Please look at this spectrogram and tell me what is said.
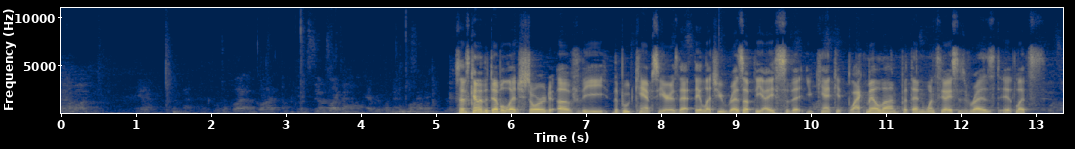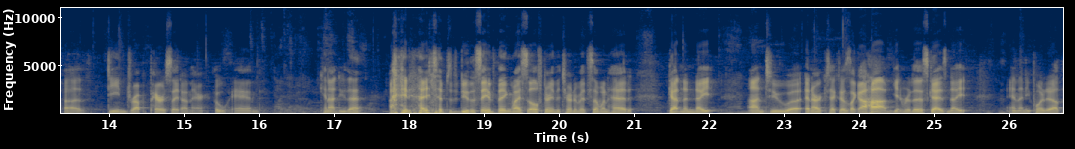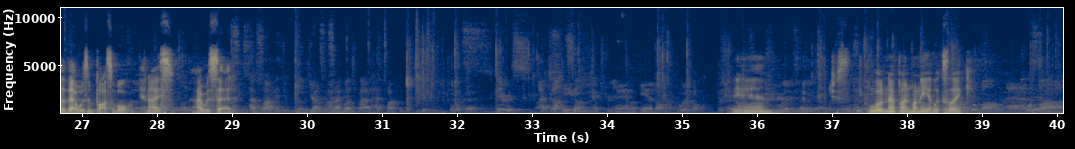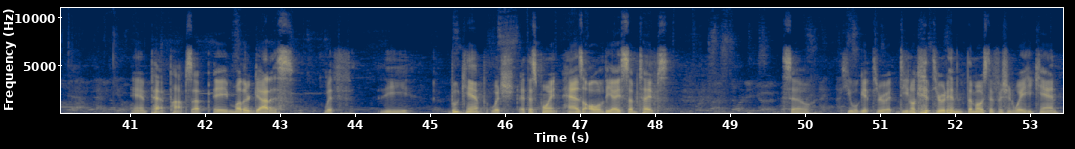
So that's kind of the double-edged sword of the the boot camps here is that they let you res up the ice so that you can't get blackmailed on, but then once the ice is resed, it lets uh, Dien drop a parasite on there. Oh, and cannot do that. I, I attempted to do the same thing myself during the tournament. Someone had gotten a knight onto uh, an architect. I was like, aha, I'm getting rid of this guy's knight. And then he pointed out that that was impossible, and I, I was sad. And just loading up on money, it looks like. And Pat pops up a Mother Goddess with the boot camp, which at this point has all of the ice subtypes. So he will get through it. Dien will get through it in the most efficient way he can.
